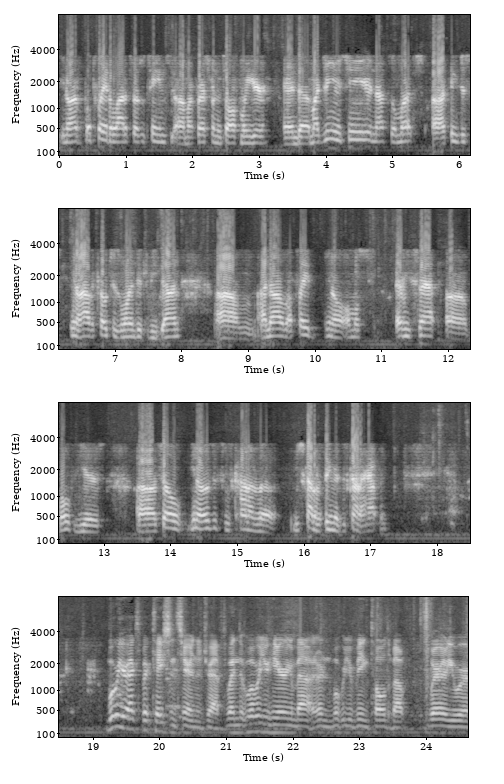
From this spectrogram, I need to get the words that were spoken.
you know, I've, played a lot of special teams uh, my freshman and sophomore year, and uh, my junior and senior year, not so much. Uh, I think just you know how the coaches wanted it to be done. Um, I know I played, you know, almost every snap uh, both years. Uh, so you know, it just was kind of a was kind of a thing that just kind of happened. What were your expectations here in the draft? When what were you hearing about, and what were you being told about where you were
